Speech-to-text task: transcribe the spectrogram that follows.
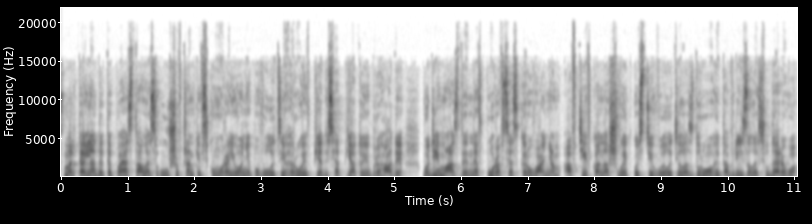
Смертельна ДТП сталася у Шевченківському районі по вулиці Героїв 55-ї бригади. Водій Мазди не впорався з керуванням. Автівка на швидкості вилетіла з дороги та врізалась у дерево.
